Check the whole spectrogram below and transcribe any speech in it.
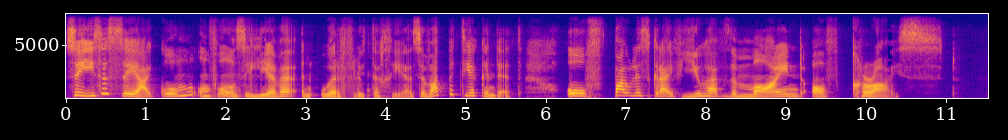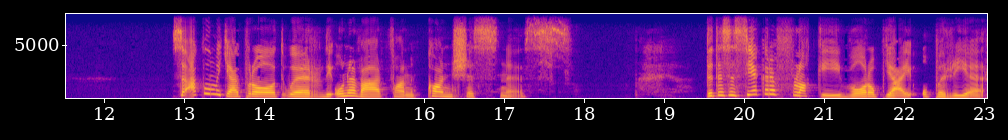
So Jesus sê hy kom om vir ons die lewe in oorvloed te gee. So wat beteken dit? Of Paulus skryf you have the mind of Christ. So ek wil met jou praat oor die onderwerp van consciousness. Dit is 'n sekere vlakkie waarop jy opereer.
